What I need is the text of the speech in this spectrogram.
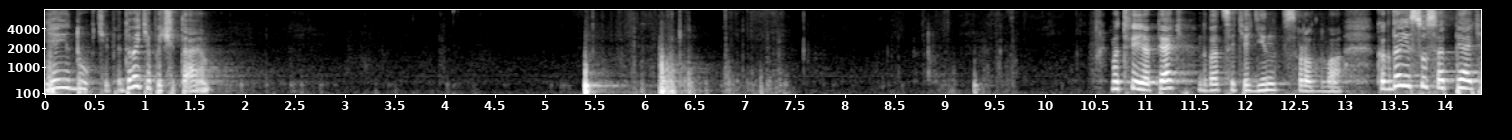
Я иду к тебе. Давайте почитаем. Матфея 5, 21, 42. Когда Иисус опять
